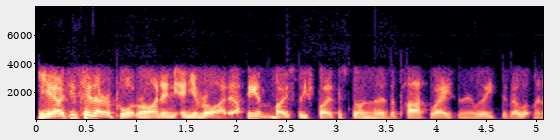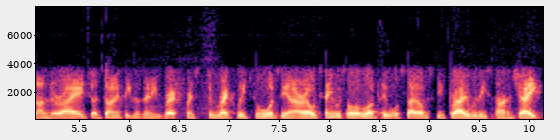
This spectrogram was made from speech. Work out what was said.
Yeah, I did see that report, Ryan, and, and you're right. I think it mostly focused on the, the pathways and the elite development underage. I don't think there's any reference directly towards the NRL team, which a lot of people say. Obviously, Brad with his son Jake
